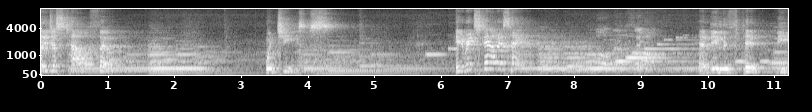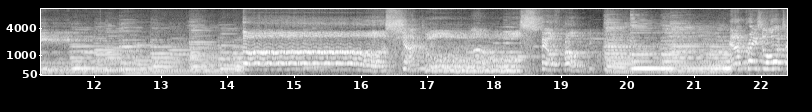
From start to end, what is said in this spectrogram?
lifted forevermore. And I fell when Jesus, he reached down his hand and he lifted me. The shackles fell from me. And I praise the Lord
